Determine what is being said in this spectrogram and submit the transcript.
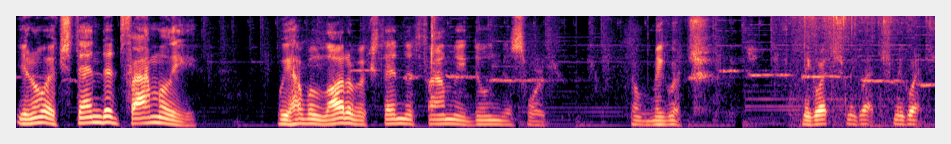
you know, extended family. We have a lot of extended family doing this work. So, miigwech. Miigwech, miigwech, miigwech.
